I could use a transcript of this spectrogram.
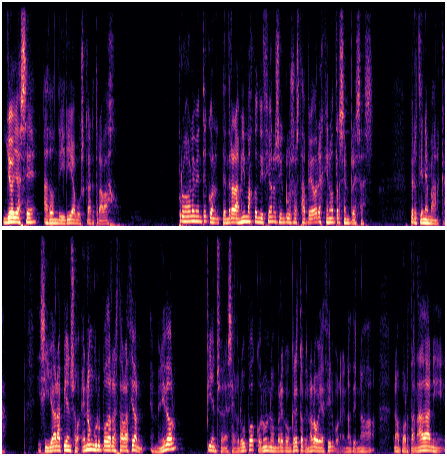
yo ya sé a dónde iría a buscar trabajo. Probablemente tendrá las mismas condiciones o incluso hasta peores que en otras empresas, pero tiene marca. Y si yo ahora pienso en un grupo de restauración en Benidorm, pienso en ese grupo con un nombre concreto que no lo voy a decir porque no, no, no aporta nada ni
